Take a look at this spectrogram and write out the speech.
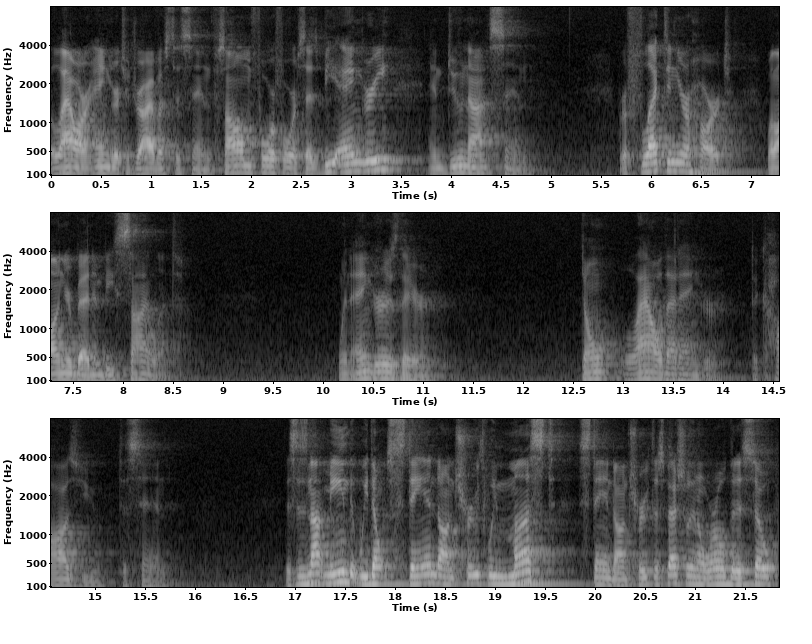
allow our anger to drive us to sin. Psalm 4 4 says, Be angry and do not sin. Reflect in your heart while on your bed and be silent. When anger is there, don't allow that anger to cause you to sin. This does not mean that we don't stand on truth. We must stand on truth, especially in a world that is so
